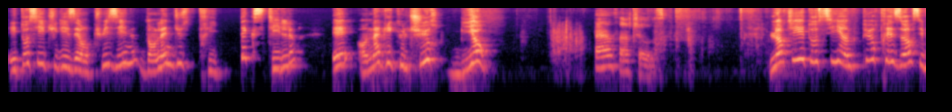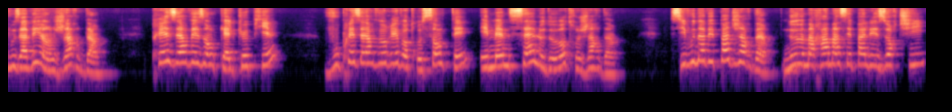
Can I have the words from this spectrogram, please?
est aussi utilisée en cuisine, dans l'industrie textile et en agriculture bio. L'ortie est aussi un pur trésor si vous avez un jardin. Préservez-en quelques pieds, vous préserverez votre santé et même celle de votre jardin. Si vous n'avez pas de jardin, ne ramassez pas les orties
